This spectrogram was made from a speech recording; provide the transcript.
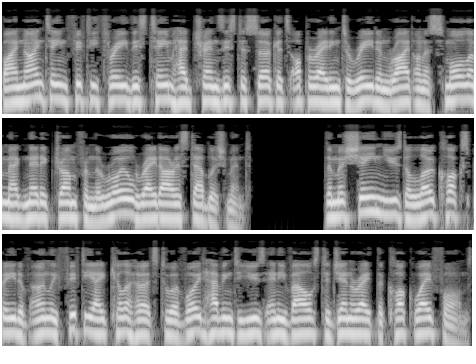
By 1953 this team had transistor circuits operating to read and write on a smaller magnetic drum from the Royal Radar establishment. The machine used a low clock speed of only 58 kHz to avoid having to use any valves to generate the clock waveforms.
